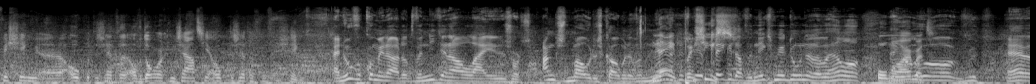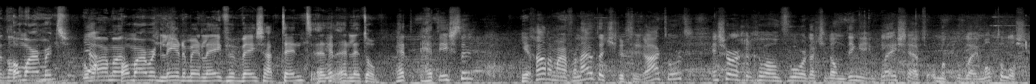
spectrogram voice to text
phishing eh, open te zetten, of de organisatie open te zetten voor phishing. En hoe voorkom je nou dat we niet in allerlei in een soort angstmodus komen? Dat we Nee, nergens precies. meer klikken, dat we niks meer doen. En dat we helemaal... Omarmend. Oh, hè, dan- Omarmend. Omarmen. Omarmend, leer ermee leven, wees attent en, en let op. Het, het is er. Ga er maar vanuit dat je er geraakt wordt. En zorg er gewoon voor dat je dan dingen in place hebt om het probleem op te lossen.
